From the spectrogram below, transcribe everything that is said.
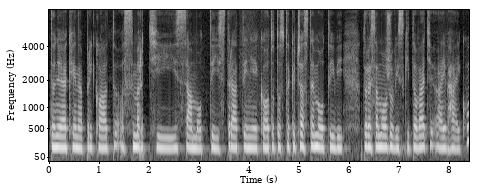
do nejakej napríklad smrti, samoty, straty niekoho. Toto sú také časté motívy, ktoré sa môžu vyskytovať aj v hajku.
